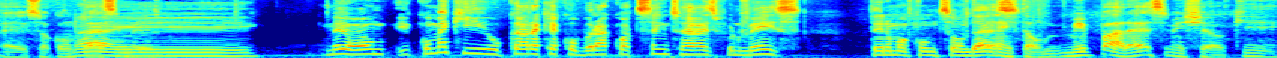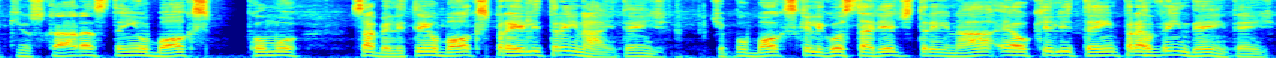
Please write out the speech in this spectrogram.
É, isso né? acontece mesmo. E meu, é um- e como é que o cara quer cobrar 400 reais por mês tendo uma condição É, dessa? então, me parece, Michel, que, que os caras têm o box como. Sabe, ele tem o box pra ele treinar, entende? Tipo, o box que ele gostaria de treinar é o que ele tem pra vender, entende?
